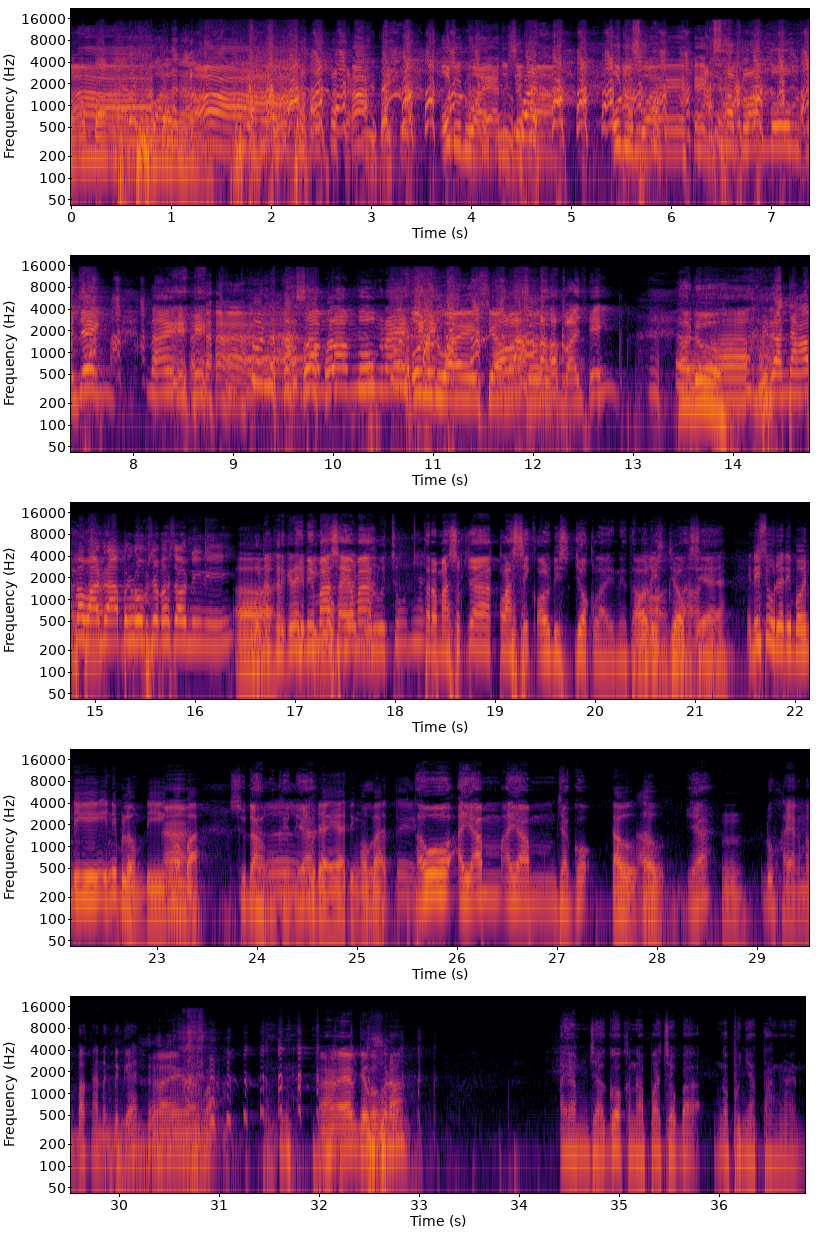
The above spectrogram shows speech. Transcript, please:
Pengembangan. Pengembangan. Udah dua ya tuh siapa? Udah dua Asam lambung anjing naik. Asam lambung naik. Udah dua siapa tuh? Apa anjing? Aduh. Binatang apa Wanda belum sama Sony nih? Eh, Bunda kira-kira Ini mah saya mah lucunya. termasuknya klasik oldies joke lah ini. All tentang- jokes ya. Ini sudah dibawain di ini belum? Di ngoba? Sudah mungkin ya. Udah ya di ngobat. Tahu ayam ayam jago Tahu, tahu. ya? Hmm. Duh, hayang nebak anak degan. Ayam jago kenapa? Ayam jago kenapa coba nggak punya tangan?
